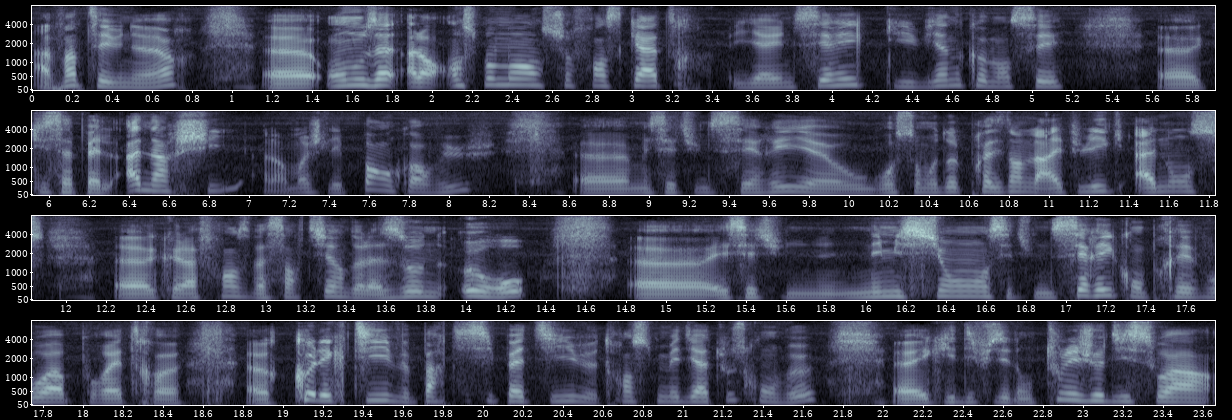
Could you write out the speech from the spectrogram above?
à 21h. Euh, on nous alors en ce moment sur France 4, il y a une série qui vient de commencer euh, qui s'appelle Anarchie. Alors moi je l'ai pas encore vue, mais c'est une série où grosso modo le président de la République annonce que la France va sortir de la zone euro. Et c'est une, émission, c'est une série qu'on prévoit pour être collective, participative, transmédia, tout ce qu'on veut, et qui est diffusée donc tous les jeudis soirs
